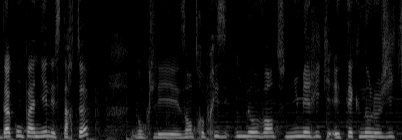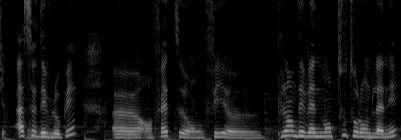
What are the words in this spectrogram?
d'accompagner les startups donc les entreprises innovantes numériques et technologiques à se mmh. développer. Euh, en fait, on fait plein d'événements tout au long de l'année.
